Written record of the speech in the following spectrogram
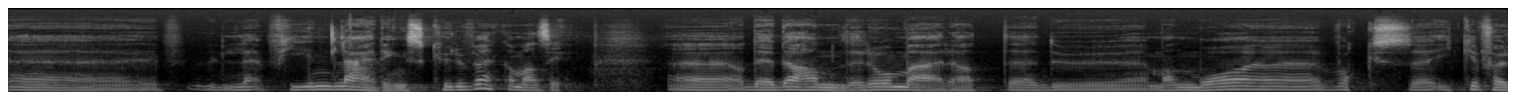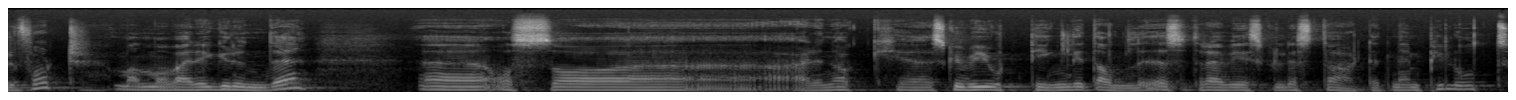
eh, fin læringskurve, kan man si. Eh, og det det handler om, er at du, man må vokse ikke for fort. Man må være grundig. Og så er det nok Skulle vi gjort ting litt annerledes, så tror jeg vi skulle startet med en pilot.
